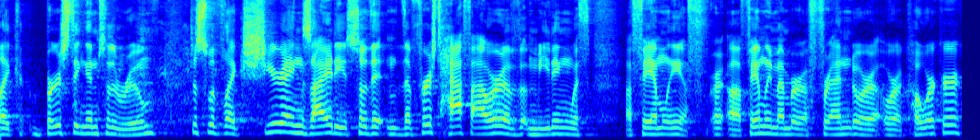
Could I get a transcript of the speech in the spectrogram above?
like bursting into the room just with like sheer anxiety so that the first half hour of a meeting with a family, a, a, family member, a friend, or, or a coworker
